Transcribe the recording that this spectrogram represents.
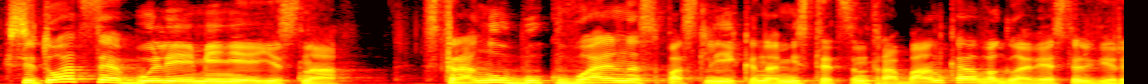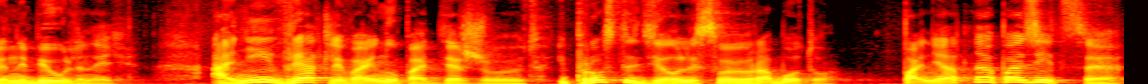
Ситуация более-менее ясна. Страну буквально спасли экономисты Центробанка во главе с Эльвирой Набиулиной. Они вряд ли войну поддерживают и просто делали свою работу. Понятная позиция,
